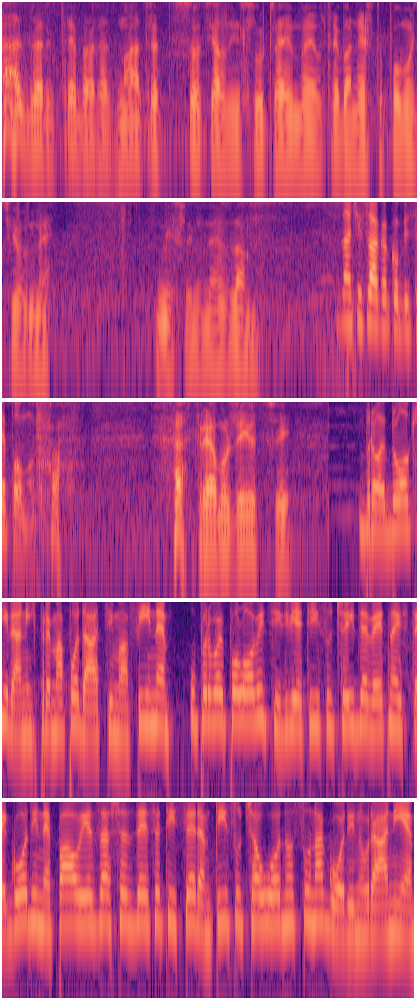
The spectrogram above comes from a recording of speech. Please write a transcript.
A zar treba razmatrati socijalnim slučajevima ili treba nešto pomoći ili ne? Mislim, ne znam. Znači svakako bi se pomogli. Trebamo živjeti svi. Broj blokiranih prema podacima FINE u prvoj polovici 2019. godine pao je za 67 tisuća u odnosu na godinu ranije,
